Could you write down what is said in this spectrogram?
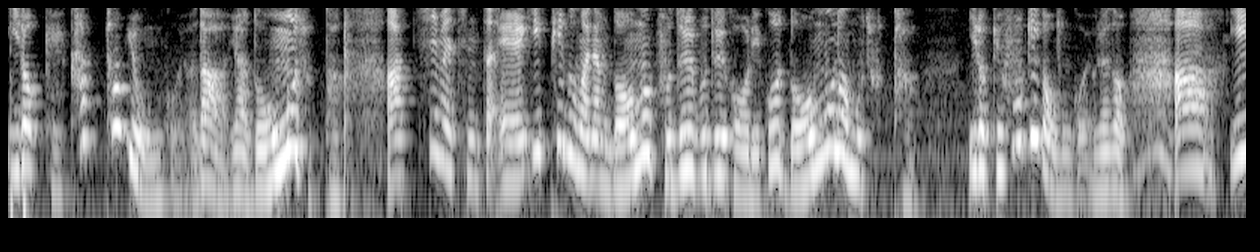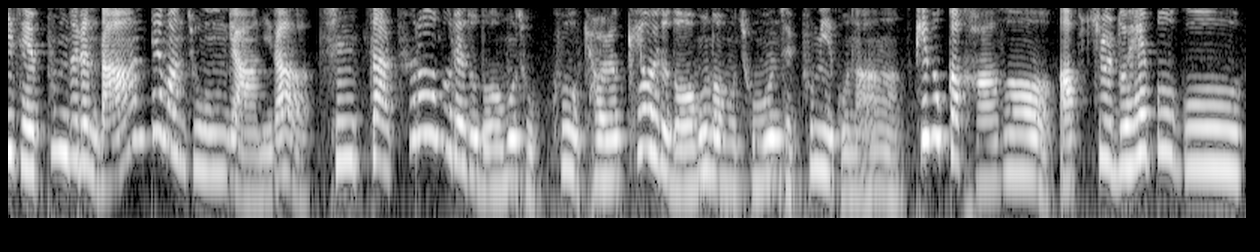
이렇게 카톡이 온 거예요. 나, 야, 너무 좋다. 아침에 진짜 애기 피부 마냥 너무 부들부들 거리고 너무너무 좋다. 이렇게 후기가 온 거예요. 그래서 아, 이 제품들은 나한테만 좋은 게 아니라 진짜 트러블에도 너무 좋고 결 케어에도 너무너무 좋은 제품이구나. 피부과 가서 압출도 해보고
